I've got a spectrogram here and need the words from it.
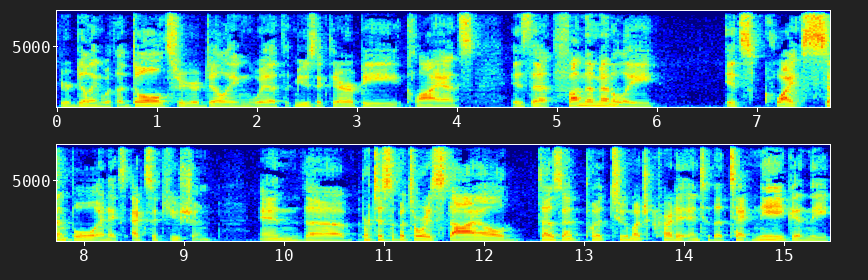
you're dealing with adults, or you're dealing with music therapy clients, is that fundamentally it's quite simple in its execution. And the participatory style doesn't put too much credit into the technique and the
